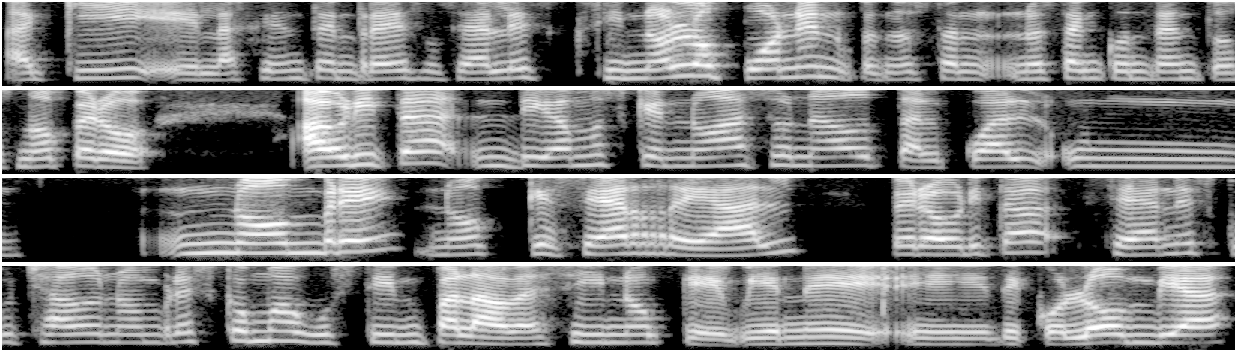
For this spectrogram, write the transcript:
aquí eh, la gente en redes sociales, si no lo ponen, pues no están, no están contentos, ¿no? Pero ahorita digamos que no ha sonado tal cual un nombre, ¿no? Que sea real, pero ahorita se han escuchado nombres como Agustín Palavecino, que viene eh, de Colombia,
